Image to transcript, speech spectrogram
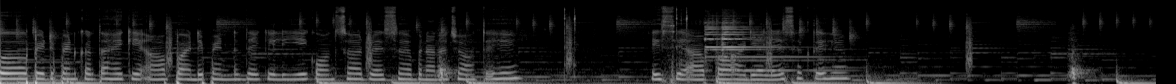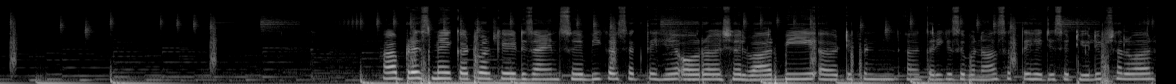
पे डिपेंड करता है कि आप इंडिपेंडेंस डे के लिए कौन सा ड्रेस बनाना चाहते हैं। इससे आप आइडिया ले सकते हैं। आप ड्रेस में कट वर्क के डिज़ाइन से भी कर सकते हैं और शलवार भी डिफरेंट तरीके से बना सकते हैं। जैसे tulip salwar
